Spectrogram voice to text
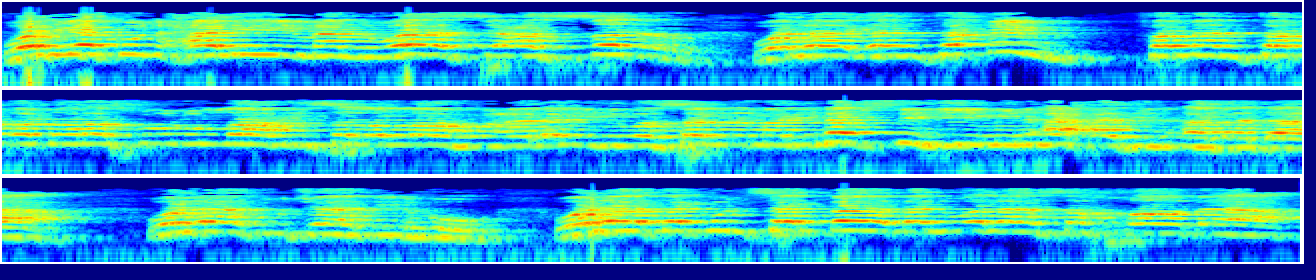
وليكن حليما واسع الصدر ولا ينتقم فما انتقم رسول الله صلى الله عليه وسلم لنفسه من أحد أبدا. ولا تجادله ولا تكن سبابا ولا سخابا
